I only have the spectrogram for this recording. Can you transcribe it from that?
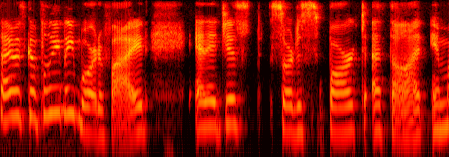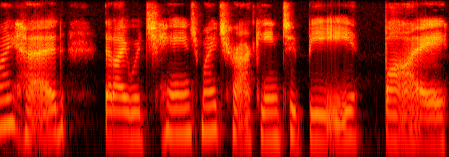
I was completely mortified. And it just sort of sparked a thought in my head that I would change my tracking to be by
